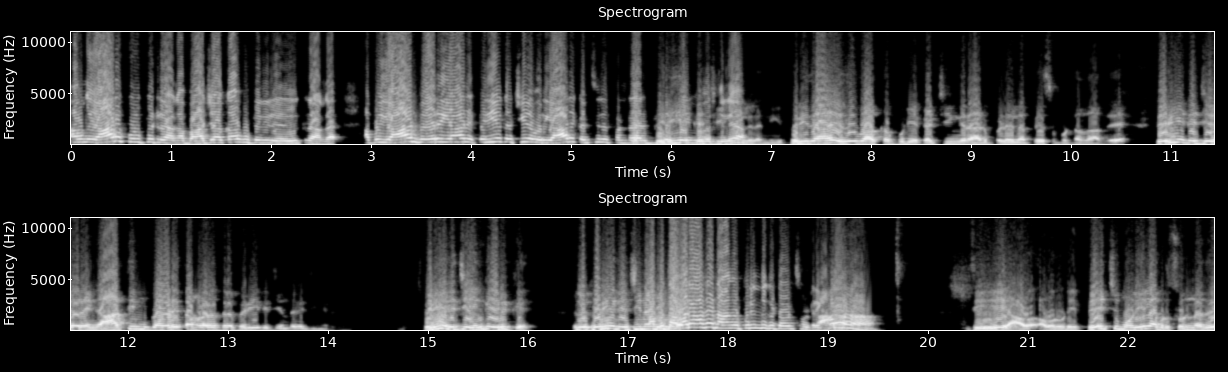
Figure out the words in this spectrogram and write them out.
அவங்க யாரை குறிப்பிடுறாங்க? பாஜக கூட்டணியில இருக்கிறாங்க. அப்ப யார் வேற யார் பெரிய கட்சி அவர் யாரை கன்சிடர் பண்றாரு பெரிய கட்சி இல்ல நீங்க பெரிதாக எதிர்பார்க்கக்கூடிய கட்சிங்கிற அடிப்படையில பேசப்பட்டதா அது. பெரிய கட்சி வேற எங்க அதிமுகவோட தமிழகத்துல பெரிய கட்சி எந்த கட்சிங்க இருக்கு? பெரிய கட்சி எங்க இருக்கு? இல்ல பெரிய கட்சினா தவறாக நாங்க புரிந்துகிட்டோம்னு சொல்றீங்க அவ- அவருடைய பேச்சு மொழியில் அவர் சொன்னது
